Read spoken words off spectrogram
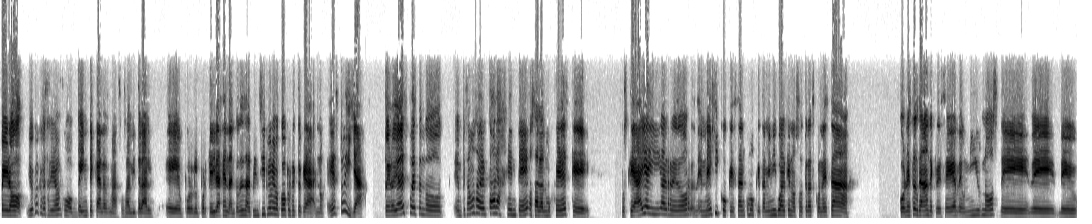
pero yo creo que me salieron como 20 canas más, o sea, literal, eh, por, por querer agenda. Entonces, al principio me acuerdo perfecto que era, no, esto y ya. Pero ya después, cuando empezamos a ver toda la gente, o sea, las mujeres que, pues que hay ahí alrededor en México, que están como que también igual que nosotras con esta con estas ganas de crecer, de unirnos, de, de, de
